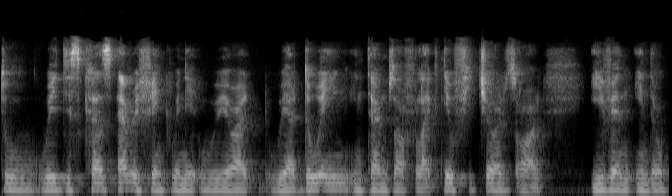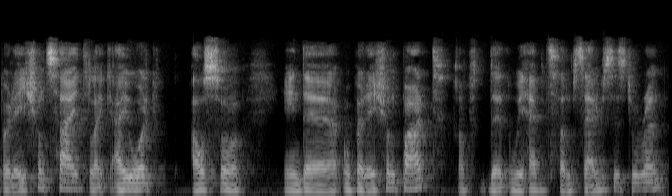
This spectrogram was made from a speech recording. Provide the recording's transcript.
to we discuss everything we need, we are we are doing in terms of like new features or even in the operation side. Like I work also in the operation part of that we have some services to run.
